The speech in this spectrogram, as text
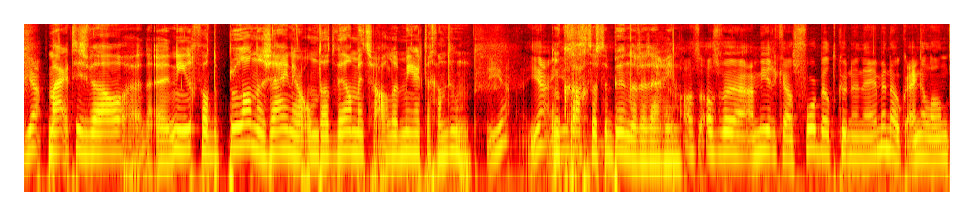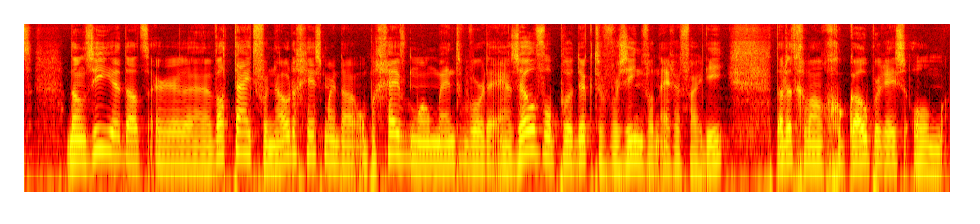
Ja. Maar het is wel, eh, in ieder geval, de plannen zijn er om dat wel met z'n allen meer te gaan doen. Ja, ja, Om krachten te bundelen daarin. Als, als we Amerika als voorbeeld kunnen nemen en ook Engeland, dan zie je dat er eh, wat tijd voor nodig is. Maar daar op een gegeven moment worden er zoveel producten voorzien van RFID dat het gewoon goedkoper is om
